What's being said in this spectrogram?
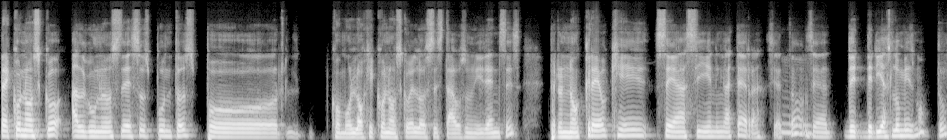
reconozco algunos de esos puntos por como lo que conozco de los estadounidenses, pero no creo que sea así en Inglaterra, ¿cierto? O mm. sea, ¿dirías lo mismo tú?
